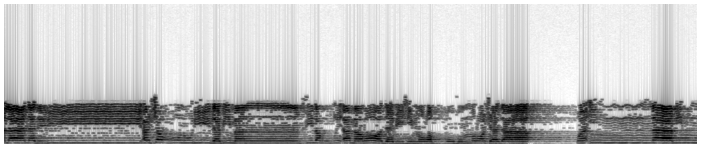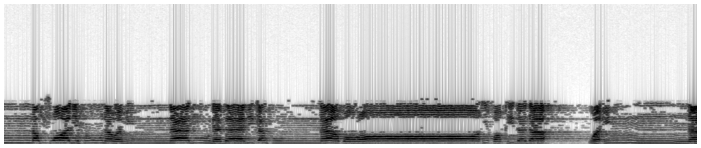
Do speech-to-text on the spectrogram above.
لا ندري أشر نريد بمن في الأرض أمراد بهم ربهم رشدا وإنا منا الصالحون ومنا دون ذلك كنا طرائق قددا وإنا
